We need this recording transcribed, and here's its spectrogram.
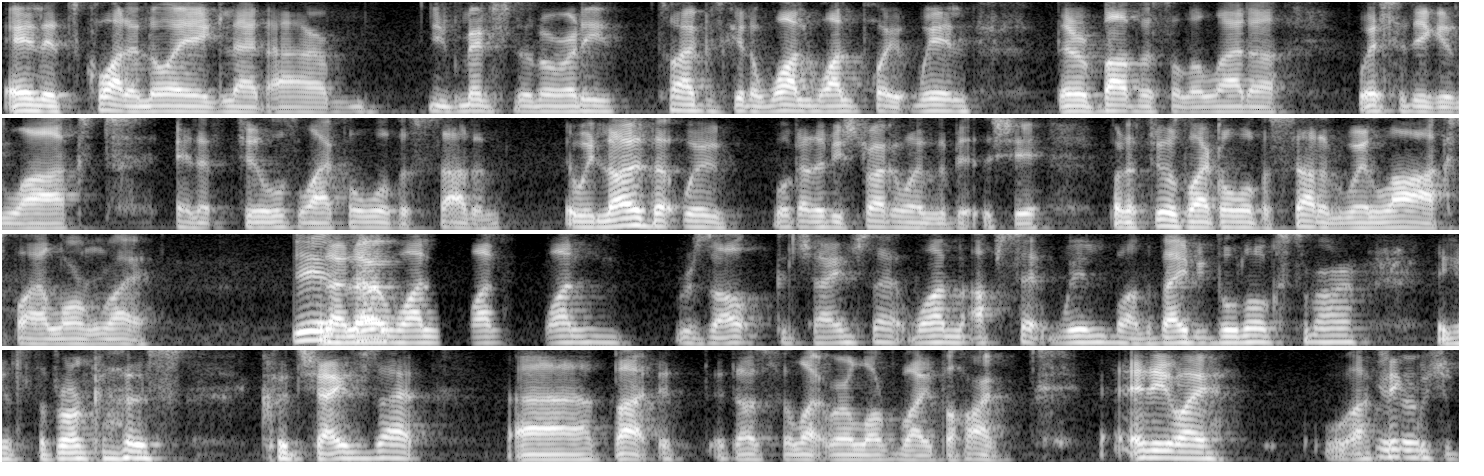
and it's quite annoying that um, you've mentioned it already. Tigers get a one one point win, they're above us on the ladder. We're sitting in last, and it feels like all of a sudden, and we know that we're we're going to be struggling a bit this year, but it feels like all of a sudden we're last by a long way. Yeah. And I know one, one, one result could change that. One upset win by the Baby Bulldogs tomorrow against the Broncos could change that. Uh, but it, it does feel like we're a long way behind. Anyway, well, I think we should.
